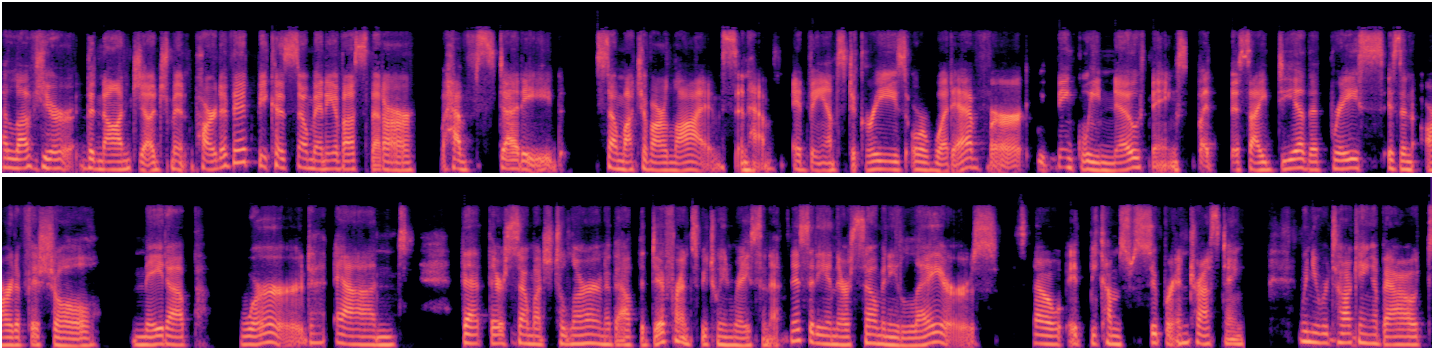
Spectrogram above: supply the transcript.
I love your the non-judgment part of it because so many of us that are have studied so much of our lives and have advanced degrees or whatever, we think we know things, but this idea that race is an artificial made up word and that there's so much to learn about the difference between race and ethnicity and there are so many layers so it becomes super interesting. When you were mm-hmm. talking about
